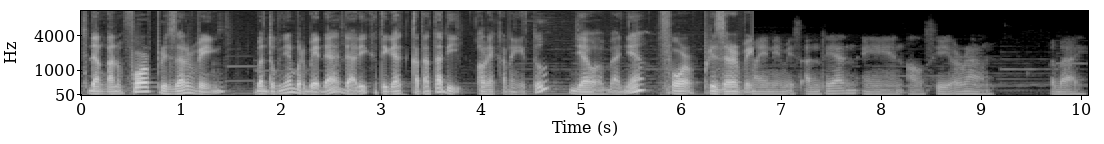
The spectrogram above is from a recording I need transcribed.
Sedangkan for preserving bentuknya berbeda dari ketiga kata tadi. Oleh karena itu, jawabannya for preserving. My name is Andrian and I'll see you around. Bye-bye.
